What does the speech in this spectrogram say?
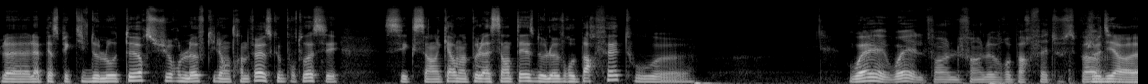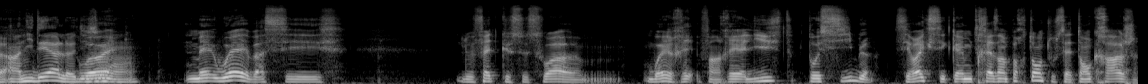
la, perspective de l'auteur sur l'œuvre qu'il est en train de faire. Est-ce que pour toi c'est c'est que ça incarne un peu la synthèse de l'œuvre parfaite ou euh? Ouais, ouais, enfin, l'œuvre parfaite, je sais pas. Je veux dire, un idéal, disons. Hein. Mais ouais, bah c'est le fait que ce soit ouais, enfin réaliste, possible, c'est vrai que c'est quand même très important tout cet ancrage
